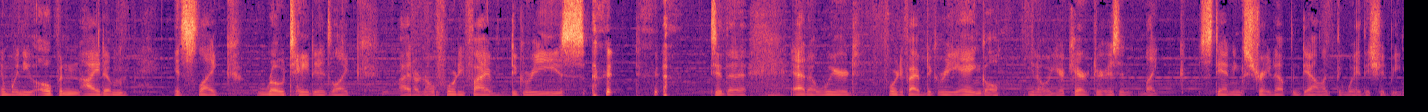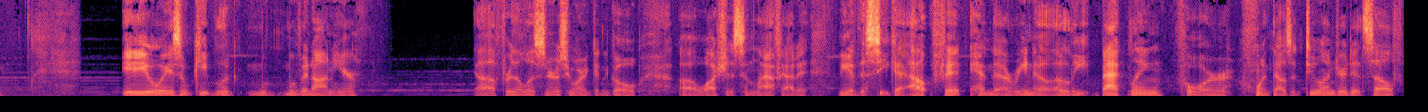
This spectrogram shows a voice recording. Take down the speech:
and when you open an item, it's like rotated like, I don't know, 45 degrees to the at a weird 45 degree angle you know your character isn't like standing straight up and down like the way they should be anyways we'll keep look moving on here uh, for the listeners who aren't going to go uh, watch this and laugh at it, we have the Sika outfit and the Arena Elite backbling for 1,200 itself.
